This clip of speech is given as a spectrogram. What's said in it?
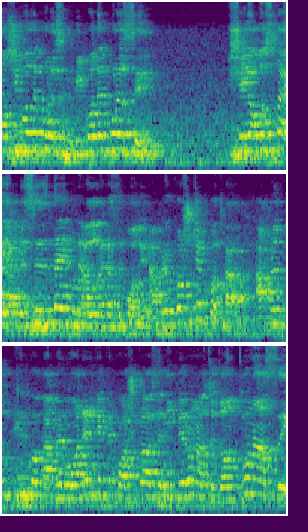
মুসিবতে পড়েছেন, বিপদে পড়েছেন, সেই অবস্থায় আপনি সেজদায় করে আল্লাহর কাছে বলেন। আপনার কষ্টের কথা, আপনার দুঃখের কথা, আপনার মনের যে একটা কষ্ট আছে, নিপীড়ন আছে, যন্ত্রণা আছে,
